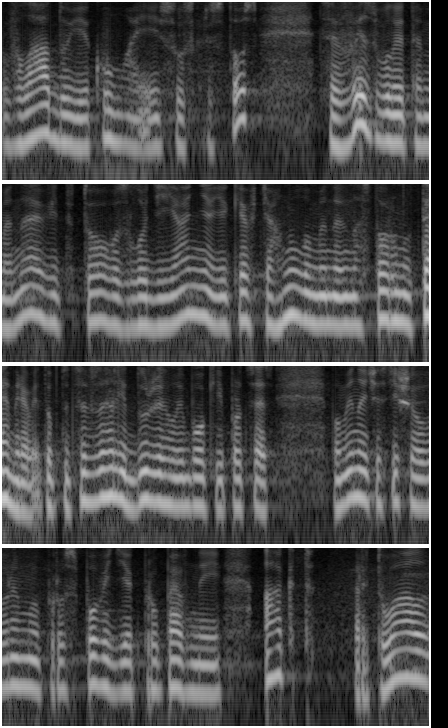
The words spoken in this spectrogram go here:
владу, яку має Ісус Христос, це визволити мене від того злодіяння, яке втягнуло мене на сторону темряви. Тобто це взагалі дуже глибокий процес. Бо ми найчастіше говоримо про сповідь як про певний акт, ритуал,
